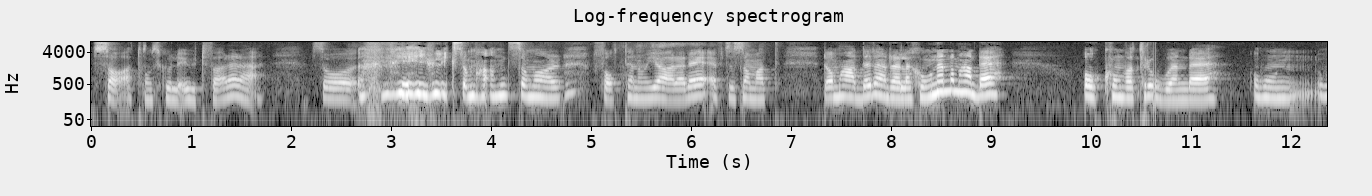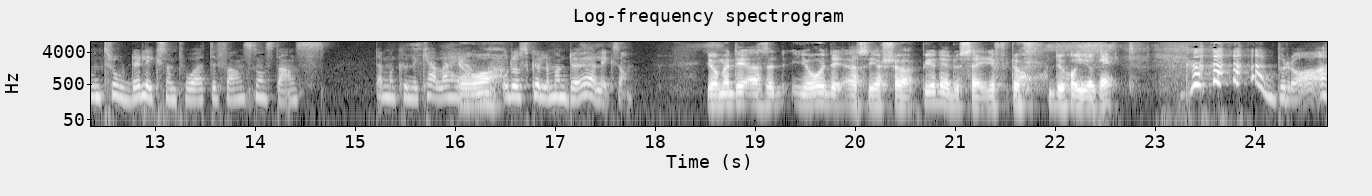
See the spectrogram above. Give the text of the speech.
sa att hon skulle utföra det här. Så det är ju liksom han som har fått henne att göra det eftersom att de hade den relationen de hade och hon var troende och hon, hon trodde liksom på att det fanns någonstans där man kunde kalla hem Ja. och då skulle man dö liksom. Jo men det, alltså, jo, det, alltså jag köper ju det du säger för då, du har ju rätt. Ah, bra!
